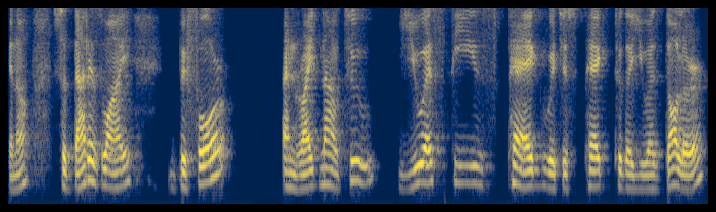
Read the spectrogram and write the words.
You know, so that is why before and right now too, UST's peg, which is pegged to the US dollar,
